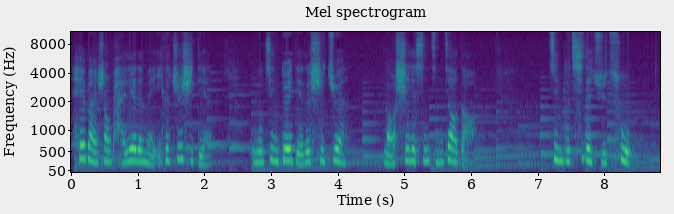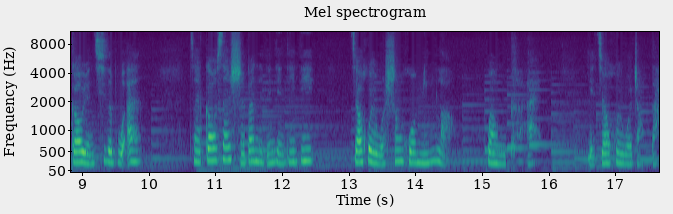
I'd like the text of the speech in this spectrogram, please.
黑板上排列的每一个知识点，无尽堆叠的试卷，老师的心情教导，进步期的局促，高原期的不安，在高三十班的点点滴滴，教会我生活明朗。万物可爱，也教会我长大。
